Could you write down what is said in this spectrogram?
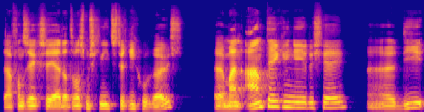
Daarvan zeggen ze, ja, dat was misschien iets te rigoureus. maar een aantekening in je dossier, die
